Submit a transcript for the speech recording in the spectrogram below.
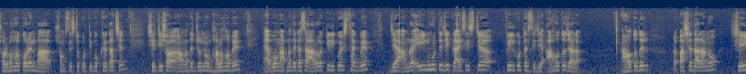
সরবরাহ করেন বা সংশ্লিষ্ট কর্তৃপক্ষের কাছে, সেটি আমাদের জন্য ভালো হবে। এবং আপনাদের কাছে আরও একটি রিকোয়েস্ট থাকবে যে আমরা এই মুহূর্তে যে ক্রাইসিসটা ফিল করতেছি, যে আহত যারা, আহতদের পাশে দাঁড়ানো, সেই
